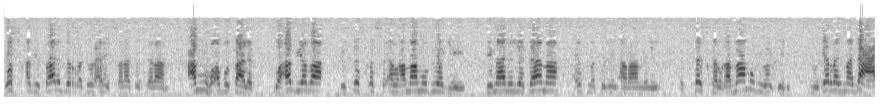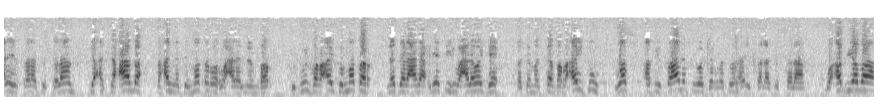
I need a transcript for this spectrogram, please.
وصف أبي طالب للرسول عليه الصلاة والسلام. عمه أبو طالب وأبيض يستسقى الغمام بوجهه. ثمال اليتامى عصمة للأرامل. استسقى الغمام بوجهه. مجرد ما دعا عليه الصلاة والسلام جاء السحابة فحلت المطر وهو على المنبر. يقول فرأيت المطر نزل على حليته وعلى وجهه فتمثل فرأيت وصف أبي طالب في وجه الرسول عليه الصلاة والسلام وأبيض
